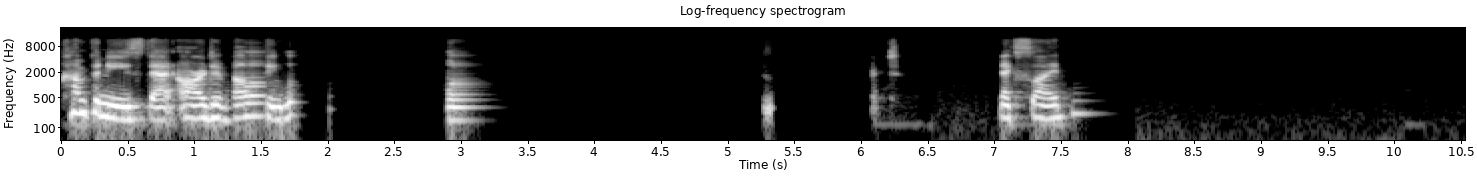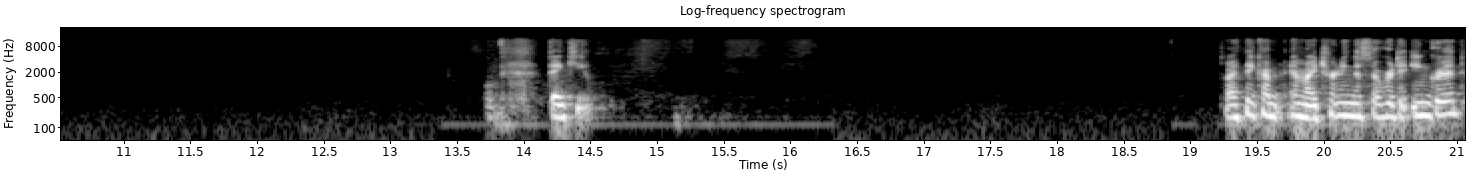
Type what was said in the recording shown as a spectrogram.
companies that are developing Next slide. Thank you. So I think I'm, am I turning this over to Ingrid?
